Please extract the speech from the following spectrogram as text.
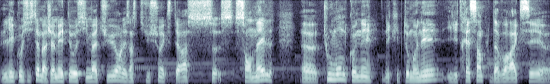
l'écosystème a jamais été aussi mature, les institutions, etc. s'en mêlent. Euh, tout le monde connaît les crypto-monnaies. Il est très simple d'avoir accès euh,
